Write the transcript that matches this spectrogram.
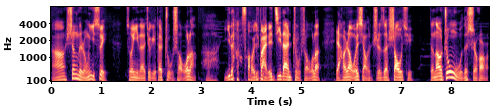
啊？生的容易碎，所以呢就给它煮熟了啊。一大早就把这鸡蛋煮熟了，然后让我小侄子烧去。等到中午的时候，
